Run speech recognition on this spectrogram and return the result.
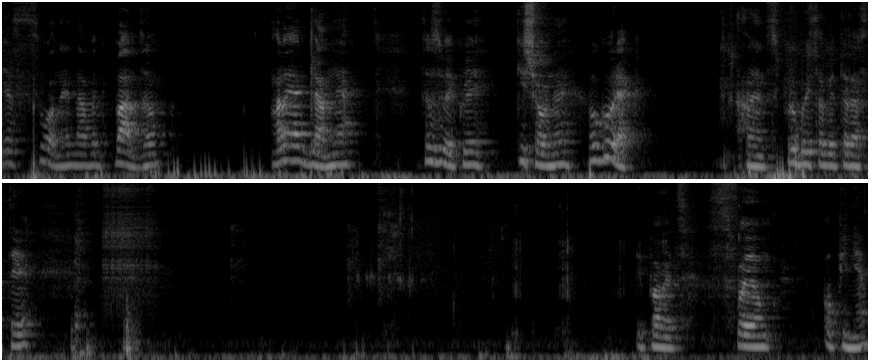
Jest słony, nawet bardzo. Ale jak dla mnie, to zwykły kiszony ogórek. A więc spróbuj sobie teraz ty. I powiedz swoją opinię.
